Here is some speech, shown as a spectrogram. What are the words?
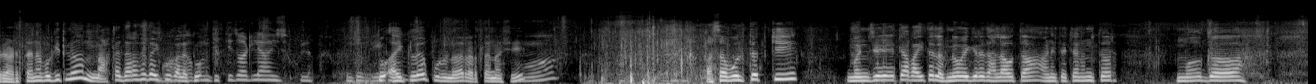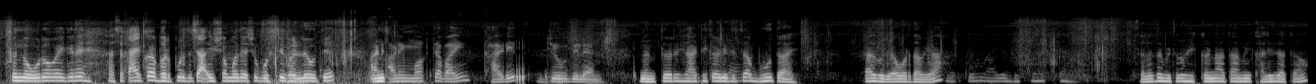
रडताना बघितलं? माका जरासाच ऐकू आला तू? कितीच वाटले तो तू ऐकलं पूर्ण रडतानाशी? असं बोलतात की म्हणजे त्या बाईचं लग्न वगैरे झाला होता आणि त्याच्यानंतर मग ते नवरं वगैरे असं काय काय भरपूर त्याच्या आयुष्यामध्ये अशा गोष्टी घडले होते. आणि आणि मग त्या बाई खाडीत जीव दिल्यान नंतर ह्या ठिकाणी तिचा भूत आहे. काय करूया वर जाऊया. चला तर मित्र इकडनं आता आम्ही खाली जात आहोत.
